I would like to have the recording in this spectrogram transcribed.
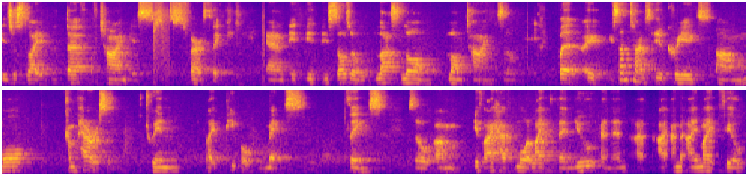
It's just like the depth of time is very thick, and it, it it's also lasts long long time. So, but it, sometimes it creates um, more comparison between like people who makes things. So um, if I have more like than you, and then I, I, I might feel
